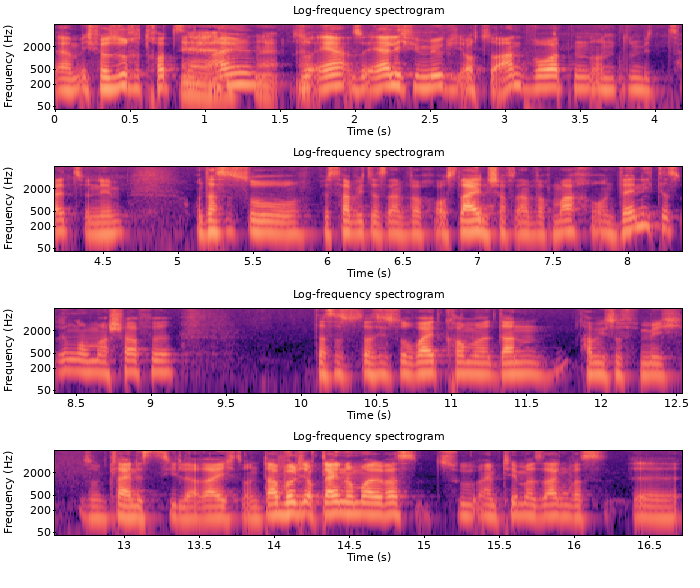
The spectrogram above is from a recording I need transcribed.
ähm, ich versuche trotzdem ja, allen ja, ja. So, ehr, so ehrlich wie möglich auch zu antworten und, und mir Zeit zu nehmen. Und das ist so, weshalb ich das einfach aus Leidenschaft einfach mache. Und wenn ich das irgendwann mal schaffe, dass, es, dass ich so weit komme, dann habe ich so für mich so ein kleines Ziel erreicht. Und da wollte ich auch gleich nochmal was zu einem Thema sagen, was äh,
